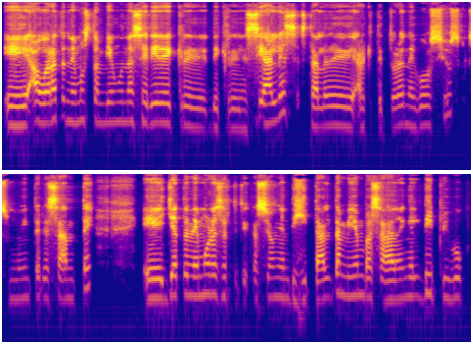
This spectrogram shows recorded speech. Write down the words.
Eh, ahora tenemos también una serie de, de, credenciales, está la de arquitectura de negocios, que es muy interesante. Eh, ya tenemos la certificación en digital también basada en el DipriBook.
